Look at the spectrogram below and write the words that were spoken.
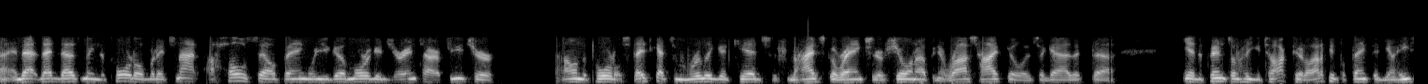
uh, and that that does mean the portal, but it's not a wholesale thing where you go mortgage your entire future on the portal. State's got some really good kids from the high school ranks that are showing up. You know, Ross Highfield is a guy that, uh, yeah, it depends on who you talk to. A lot of people think that you know he's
